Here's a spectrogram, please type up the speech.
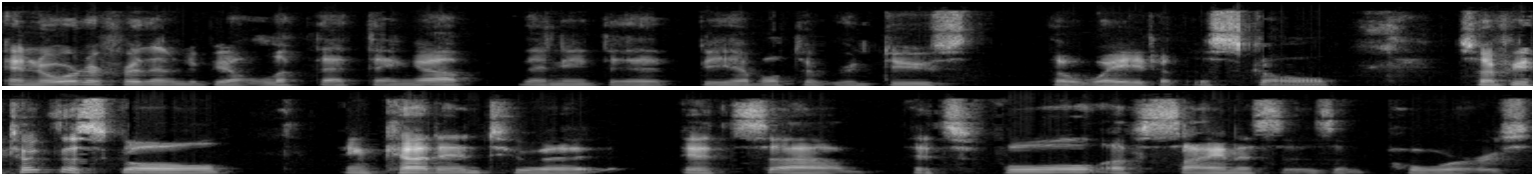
in order for them to be able to lift that thing up, they need to be able to reduce the weight of the skull. So if you took the skull and cut into it, it's um, it's full of sinuses and pores.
